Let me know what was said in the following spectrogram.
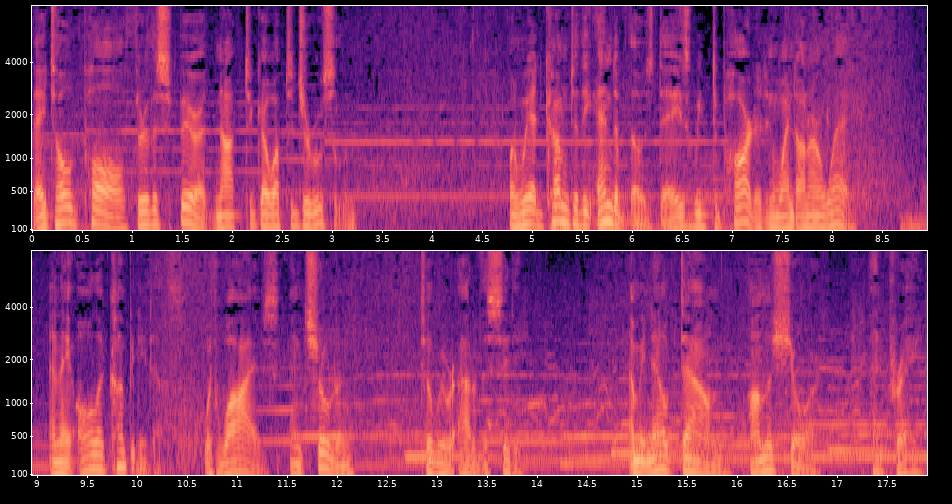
They told Paul through the Spirit not to go up to Jerusalem. When we had come to the end of those days, we departed and went on our way. And they all accompanied us, with wives and children, till we were out of the city. And we knelt down on the shore and prayed.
